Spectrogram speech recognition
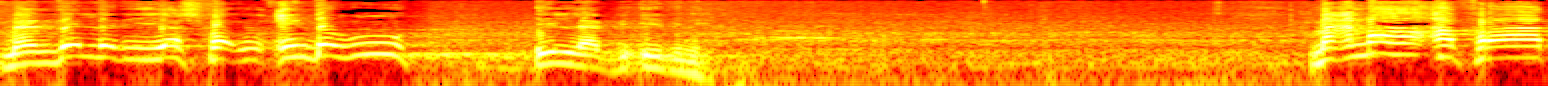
Man da ladii yashfacu cindahu ila biidnih macnaha afraad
